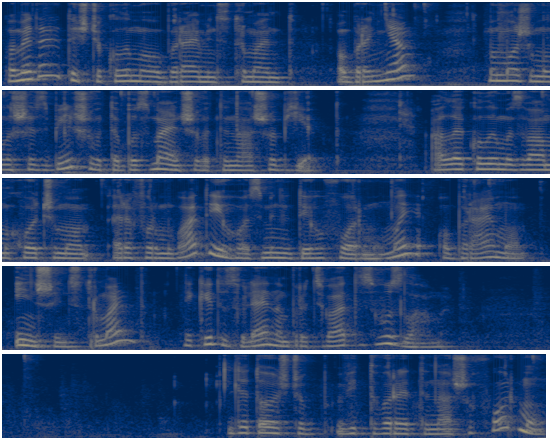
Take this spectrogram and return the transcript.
Пам'ятаєте, що коли ми обираємо інструмент обрання, ми можемо лише збільшувати або зменшувати наш об'єкт. Але коли ми з вами хочемо реформувати його, змінити його форму, ми обираємо інший інструмент, який дозволяє нам працювати з вузлами. Для того, щоб відтворити нашу форму,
